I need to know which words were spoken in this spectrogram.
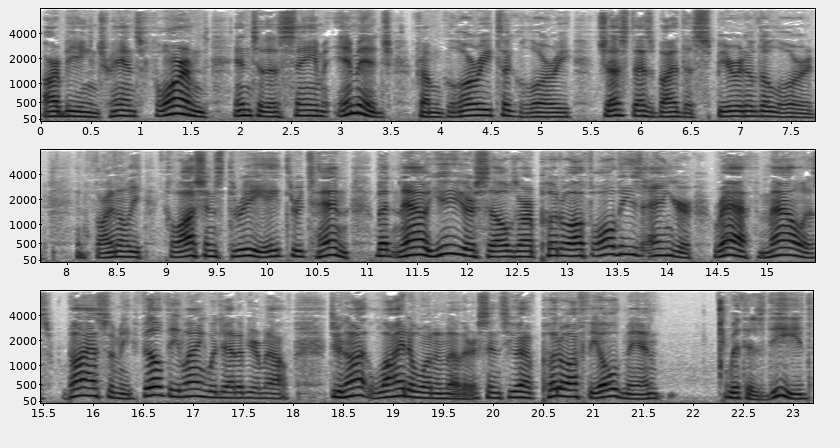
are being transformed into the same image from glory to glory, just as by the spirit of the Lord. And finally, Colossians 3 8 through 10. But now you yourselves are put off all these anger, wrath, malice, blasphemy, filthy language out of your mouth. Do not lie to one another, since you have put off the old man with his deeds,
